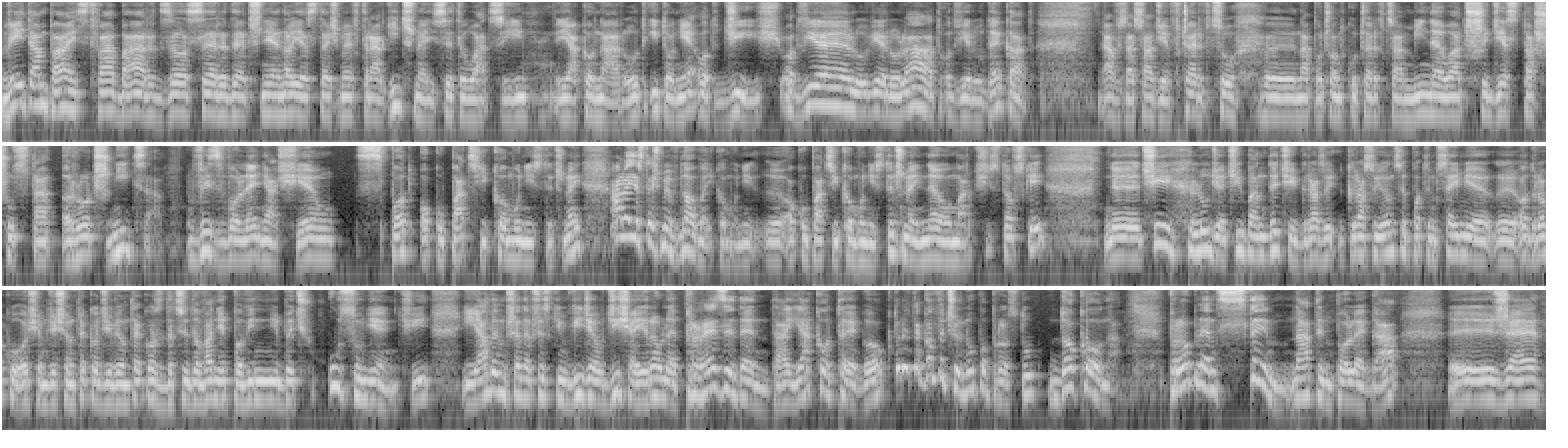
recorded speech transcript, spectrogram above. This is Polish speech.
Witam Państwa bardzo serdecznie. No, jesteśmy w tragicznej sytuacji jako naród i to nie od dziś, od wielu, wielu lat, od wielu dekad, a w zasadzie w czerwcu, y, na początku czerwca minęła 36. rocznica wyzwolenia się spod okupacji komunistycznej, ale jesteśmy w nowej komuni- y, okupacji komunistycznej, neomarksistowskiej. Y, Ci ludzie, ci bandyci grasujący po tym Sejmie y, od roku 89 zdecydowanie powinni być usunięci i ja bym przede wszystkim widział dzisiaj rolę prezydenta jako tego, który tego wyczynu po prostu dokona. Problem z tym na tym polega, że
